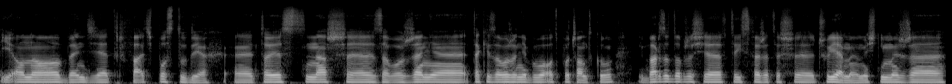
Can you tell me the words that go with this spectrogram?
i ono będzie trwać po studiach. E, to jest nasze założenie, takie założenie było od początku i bardzo dobrze się w tej sferze też czujemy. Myślimy, że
